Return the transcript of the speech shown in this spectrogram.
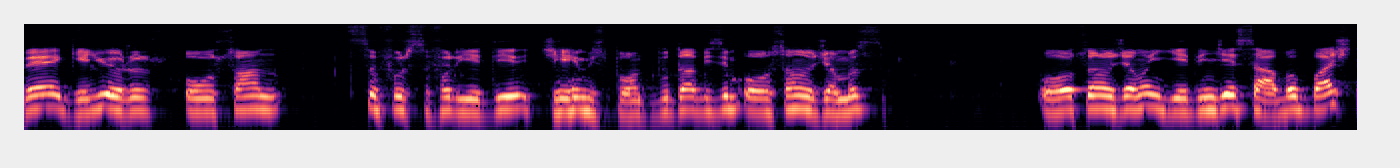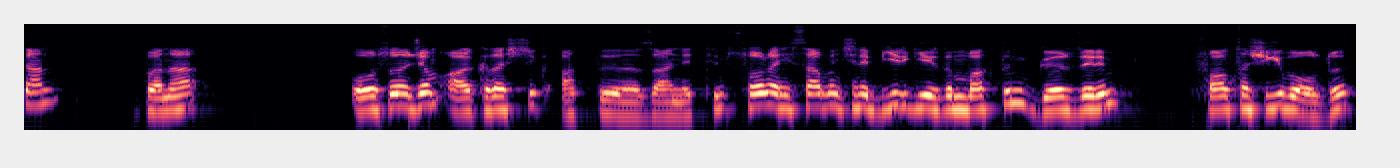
Ve geliyoruz Oğuzhan 007 James Bond. Bu da bizim Oğuzhan hocamız. Oğuzhan hocamın 7. hesabı. Baştan bana Oğuzhan hocam arkadaşlık attığını zannettim. Sonra hesabın içine bir girdim baktım gözlerim fal taşı gibi oldu.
